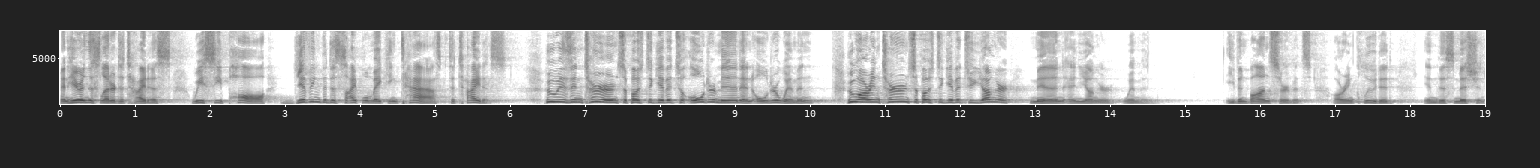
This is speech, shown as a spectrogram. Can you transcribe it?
And here in this letter to Titus, we see Paul giving the disciple making task to Titus who is in turn supposed to give it to older men and older women, who are in turn supposed to give it to younger men and younger women. Even bondservants are included in this mission.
